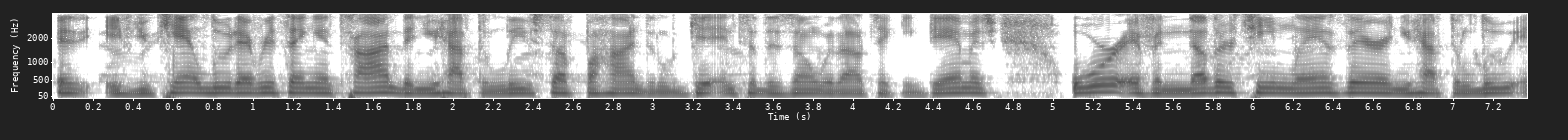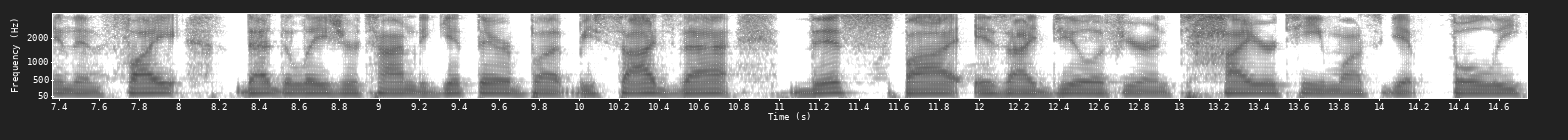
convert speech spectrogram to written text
if you can't loot everything in time, then you have to leave stuff behind to get into the zone without taking damage. Or if another team lands there and you have to loot and then fight, that delays your time to get there. But besides that, this spot is ideal if your entire team wants to get fully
